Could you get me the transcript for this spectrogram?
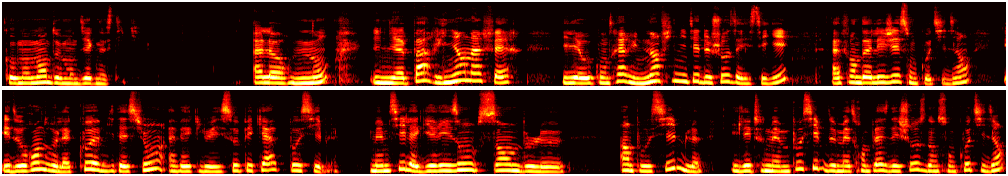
qu'au moment de mon diagnostic. Alors non, il n'y a pas rien à faire. Il y a au contraire une infinité de choses à essayer afin d'alléger son quotidien et de rendre la cohabitation avec le SOPK possible. Même si la guérison semble impossible, il est tout de même possible de mettre en place des choses dans son quotidien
